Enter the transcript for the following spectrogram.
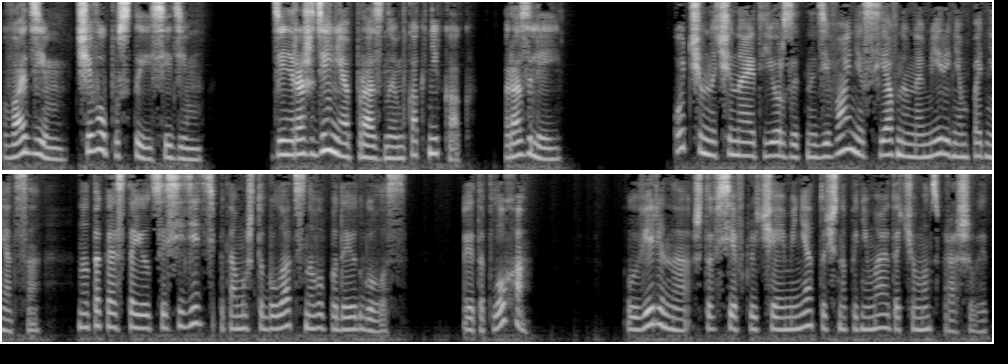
«Вадим, чего пустые сидим? День рождения празднуем как-никак. Разлей». Отчим начинает ерзать на диване с явным намерением подняться — но так и остается сидеть, потому что Булат снова подает голос. «Это плохо?» Уверена, что все, включая меня, точно понимают, о чем он спрашивает.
